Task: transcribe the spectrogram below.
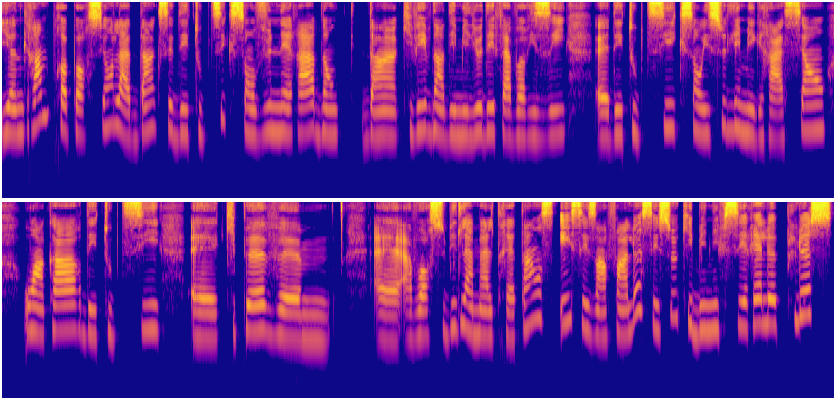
il y a une grande proportion là-dedans que c'est des tout-petits qui sont vulnérables, donc dans, qui vivent dans des milieux défavorisés, euh, des tout-petits qui sont issus de l'immigration ou encore des tout petits euh, qui peuvent euh, euh, avoir subi de la maltraitance. Et ces enfants-là, c'est ceux qui bénéficieraient le plus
